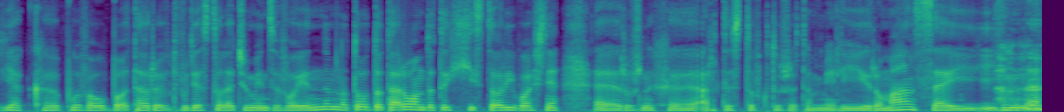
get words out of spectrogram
jak pływał Batory w dwudziestoleciu międzywojennym, no to dotarło dotarłam do tych historii właśnie e, różnych e, artystów, którzy tam mieli romanse i inne,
